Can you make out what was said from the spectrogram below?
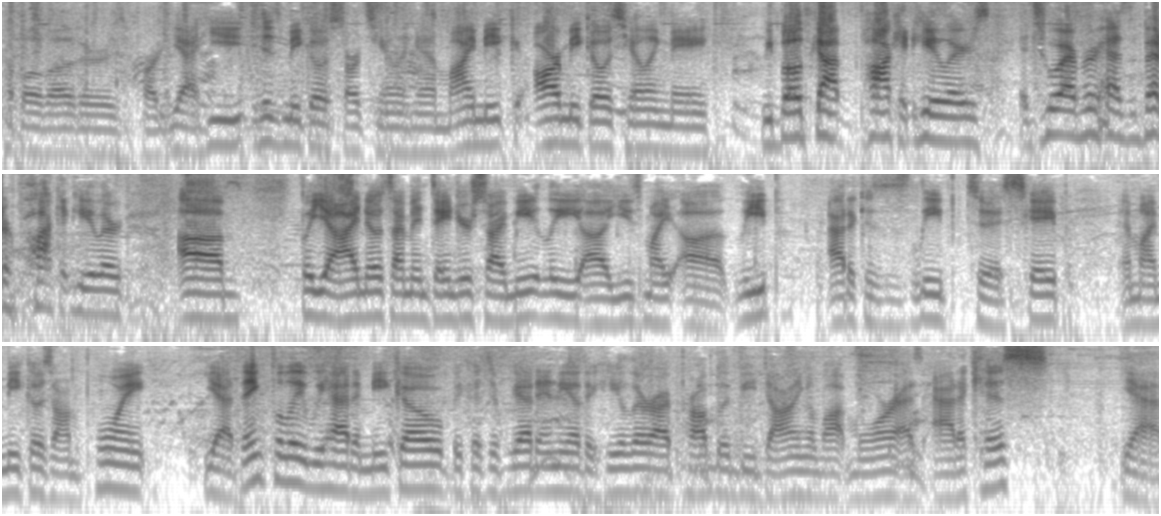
couple of others party. Yeah, he his Miko starts healing him. My Miko, our Miko is healing me. We both got pocket healers. It's whoever has the better pocket healer. Um, but yeah, I notice I'm in danger, so I immediately uh, use my uh, leap, Attikus's leap, to escape, and my Miko's on point. Yeah, thankfully we had a Miko, because if we had any other healer, I'd probably be dying a lot more as Attikus. Yeah,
